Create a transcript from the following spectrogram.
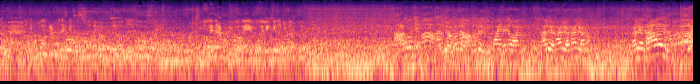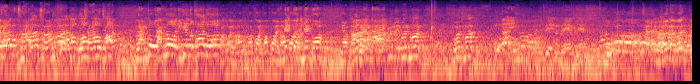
ตั้งแต่เห็นว่าอักมันได้เปรียบหัวได้ดูมึงลองเล่นอักดูว่าเอ้ยมึงเล่นเที่ยวจริงอะเจ็บมากครับเหลืองก็เหลืองเหลืองยิงไพ่ให้ระวังน้าเหลืองน้าเหลืองน้าเหลืองน้าเหลืองท้ายลงชาลงชาร์จชาร์จลงชาร์จลงชาร์จ หลังโดนหลังโดนอีกทีตัวท่อโดนมาปล่อยมามาปล่อยมาปล่อยมาแยกปล่ตัอวยทำแยกตัวอย่ามืมาอย่ามาดมืดมืดมืดมืดมืดไหนเบนน้ำแดงน้ำแดงเฮ้ยแบบว่าเท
